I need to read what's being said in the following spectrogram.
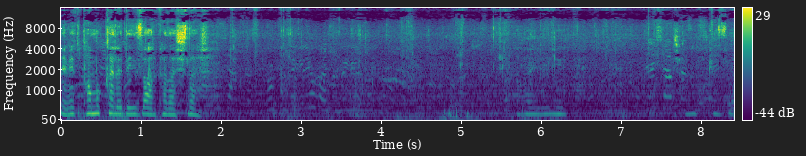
Evet Pamukkale'deyiz arkadaşlar. Ay çok güzel.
